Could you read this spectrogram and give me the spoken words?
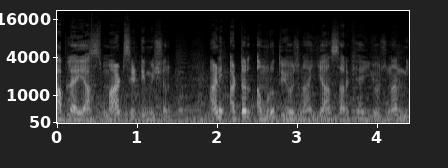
आपल्या या स्मार्ट सिटी मिशन आणि अटल अमृत योजना यासारख्या योजनांनी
